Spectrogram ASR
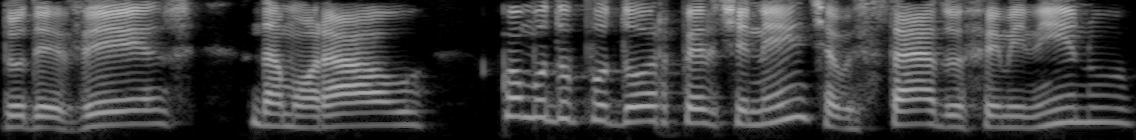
do dever, da moral, como do pudor pertinente ao estado feminino,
